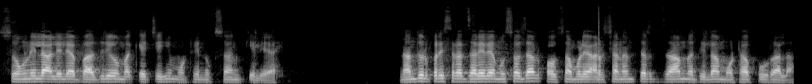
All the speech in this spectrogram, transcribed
सोंगणीला आलेल्या बाजरी व मक्याचेही मोठे नुकसान केले आहे. नांदूर परिसरात झालेल्या मुसळधार पावसामुळे वर्षानंतर जाम नदीला मोठा पूर आला.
